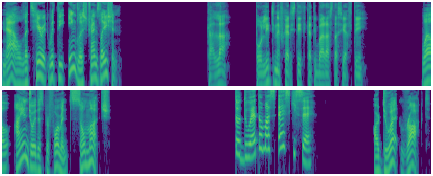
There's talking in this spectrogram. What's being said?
Now, let's hear it with the English translation. Καλά. Πολύ την ευχαριστήθηκα την παράσταση αυτή. Well, I enjoyed this performance so much. Το ντουέτο μας έσκησε. Our duet rocked.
